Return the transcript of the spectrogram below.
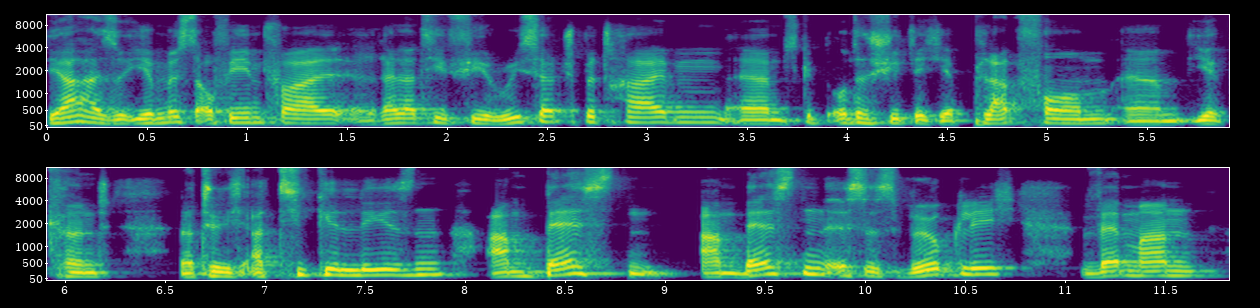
Ja, also ihr müsst auf jeden Fall relativ viel Research betreiben. Ähm, es gibt unterschiedliche Plattformen. Ähm, ihr könnt natürlich Artikel lesen. Am besten, am besten ist es wirklich, wenn man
